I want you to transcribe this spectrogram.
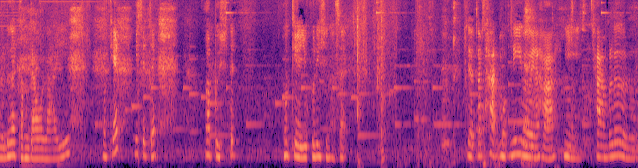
นเลือดกำเดาไหล โอเค見せてアップしてโอเคゆっくりしなさいเดี๋ยวจะผัดหมดนี่เลยนะคะ นี่ชามเบลอเลย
